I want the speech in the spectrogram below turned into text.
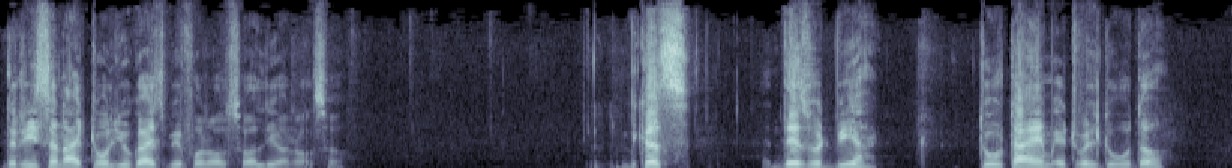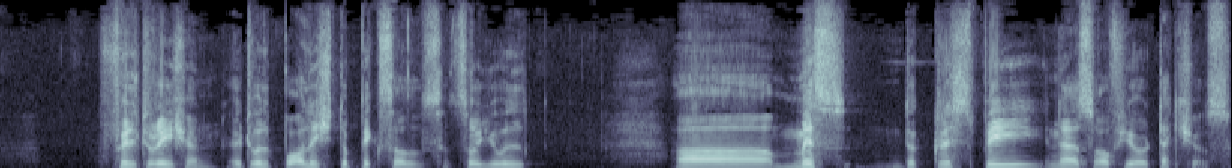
The reason I told you guys before also earlier also. Because this would be a two time it will do the filtration. It will polish the pixels. So you will uh, miss the crispiness of your textures.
